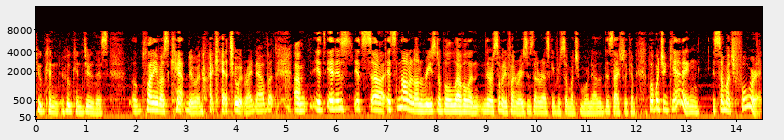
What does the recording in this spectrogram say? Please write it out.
who can who can do this. Uh, plenty of us can't do it. I can't do it right now, but um, it it is it's uh, it's not an unreasonable level, and there are so many fundraisers that are asking for so much more now that this actually comes. But what you're getting is so much for it.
